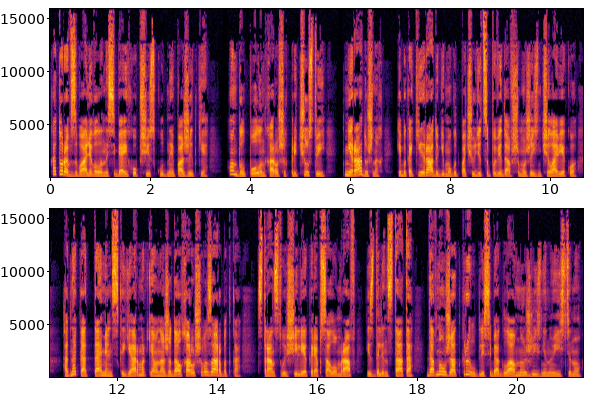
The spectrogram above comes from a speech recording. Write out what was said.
которая взваливала на себя их общие скудные пожитки. Он был полон хороших предчувствий, нерадужных, ибо какие радуги могут почудиться повидавшему жизнь человеку — Однако от Тамельнской ярмарки он ожидал хорошего заработка. Странствующий лекарь Абсалом Раф из Даленстата давно уже открыл для себя главную жизненную истину.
